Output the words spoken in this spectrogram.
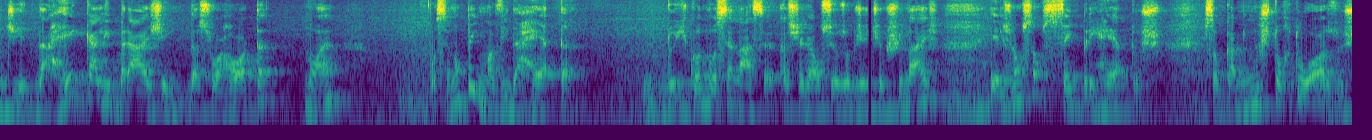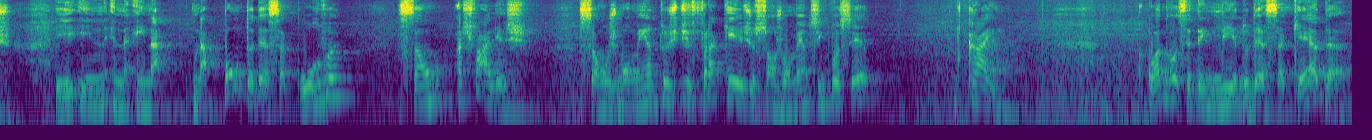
de, da recalibragem da sua rota, não é? Você não tem uma vida reta. E quando você nasce a chegar aos seus objetivos finais, eles não são sempre retos, são caminhos tortuosos. E, e, e na, na ponta dessa curva são as falhas são os momentos de fraquejo, são os momentos em que você cai. Quando você tem medo dessa queda,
